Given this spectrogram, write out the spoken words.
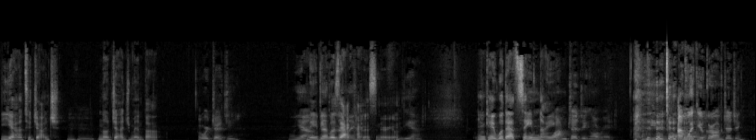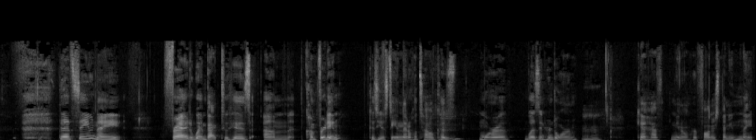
Yeah, to judge. Mm-hmm. No judgment, but Or judging. yeah, maybe it was that kind of scenario. Yeah. Okay, well, that same night, Well, I'm judging already. I don't even know I'm with you, girl. I'm judging. that same night, Fred went back to his um, comfort inn because he was staying at a hotel because Maura was in her dorm. Mm-hmm. Can't have, you know, her father spending the night.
